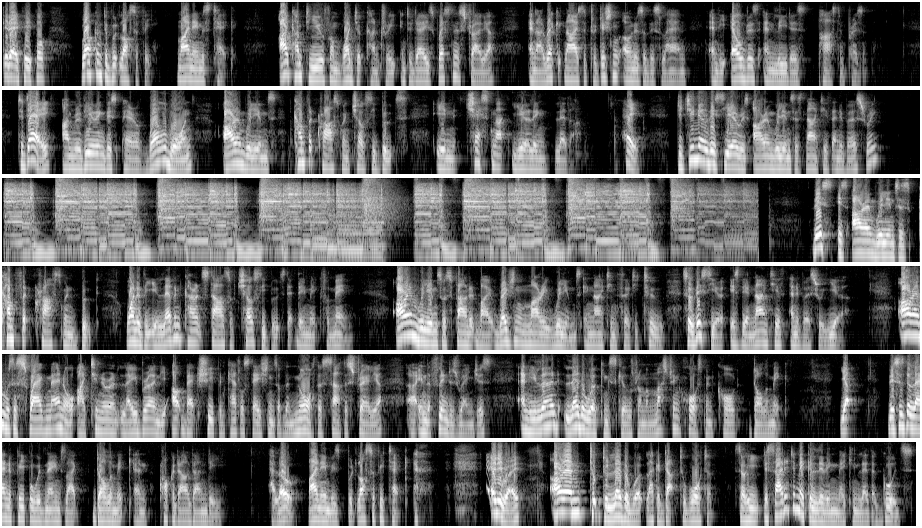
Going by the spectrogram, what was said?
G'day people, welcome to Bootlosophy. My name is Teg. I come to you from Wadjuk country in today's Western Australia and I recognise the traditional owners of this land and the elders and leaders past and present. Today I'm reviewing this pair of well-worn R.M. Williams Comfort Craftsman Chelsea boots in chestnut yearling leather. Hey, did you know this year is R.M. Williams' 90th anniversary? This is R.M. Williams' Comfort Craftsman boot, one of the 11 current styles of Chelsea boots that they make for men. R.M. Williams was founded by Reginald Murray Williams in 1932, so this year is their 90th anniversary year. R.M. was a swagman or itinerant labourer in the outback sheep and cattle stations of the north of South Australia uh, in the Flinders Ranges, and he learned leatherworking skills from a mustering horseman called Dollar Mick. Yep, this is the land of people with names like Dollar Mick and Crocodile Dundee. Hello, my name is Bootlosophy Teg. anyway, RM took to leather work like a duck to water, so he decided to make a living making leather goods.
